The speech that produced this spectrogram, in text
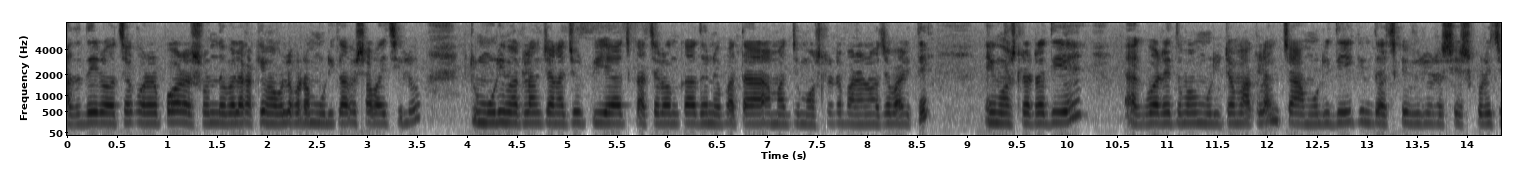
আদা দিয়ে রচা করার পর আর সন্ধ্যাবেলা কাকিমা বলে কটা মুড়ি খাবে, সবাই ছিল। একটু মুড়ি মাখলাম, চানাচুর, পেঁয়াজ, কাঁচা লঙ্কা, ধনে পাতা, আমার যে মশলাটা বানানো আছে বাড়িতে, এই মশলাটা দিয়ে একবারে তোমার মুড়িটা মাখলাম। চা মুড়ি দিয়েই কিন্তু আজকে ভিডিওটা শেষ করেছি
